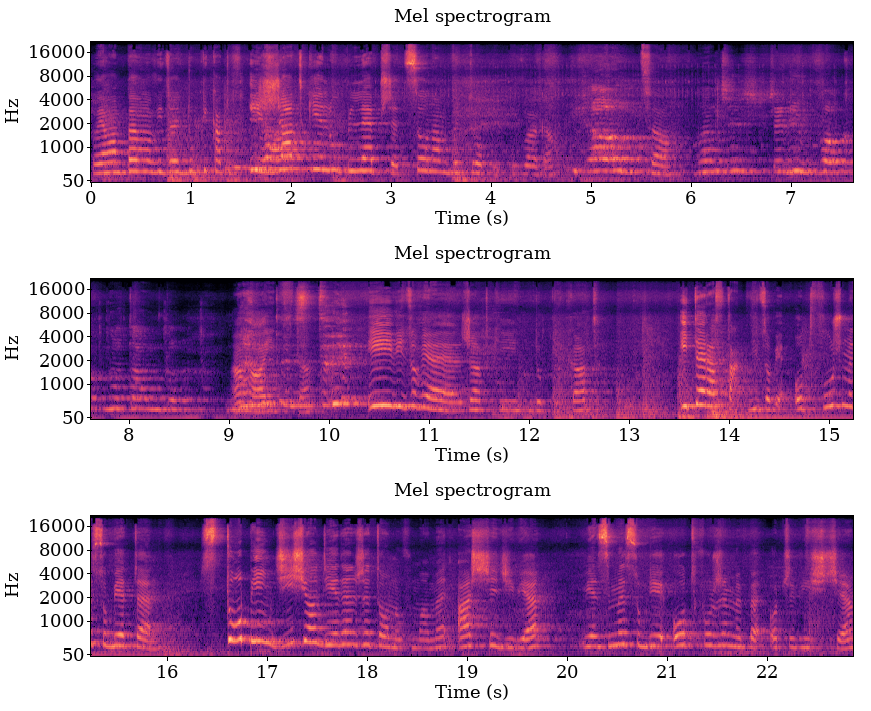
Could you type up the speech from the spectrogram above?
bo ja mam pełno widzę duplikatów i rzadkie lub lepsze. Co nam wytropi? Uwaga. Ja Co? mam coś szczeli w okno tam do... Aha, idź I widzowie, rzadki duplikat. I teraz tak, widzowie, otwórzmy sobie ten. 151 żetonów mamy, aż się dziwię. Więc my sobie otworzymy, pe- oczywiście.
